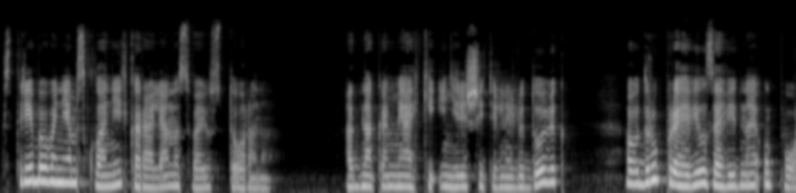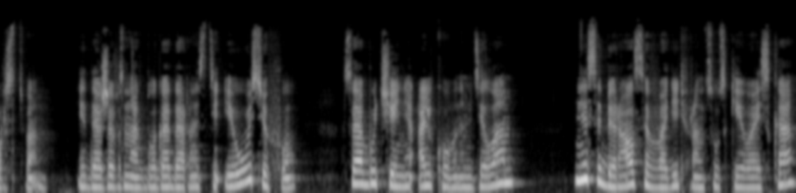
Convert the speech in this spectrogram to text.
с требованием склонить короля на свою сторону. Однако мягкий и нерешительный Людовик вдруг проявил завидное упорство и даже в знак благодарности Иосифу за обучение альковным делам не собирался вводить французские войска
